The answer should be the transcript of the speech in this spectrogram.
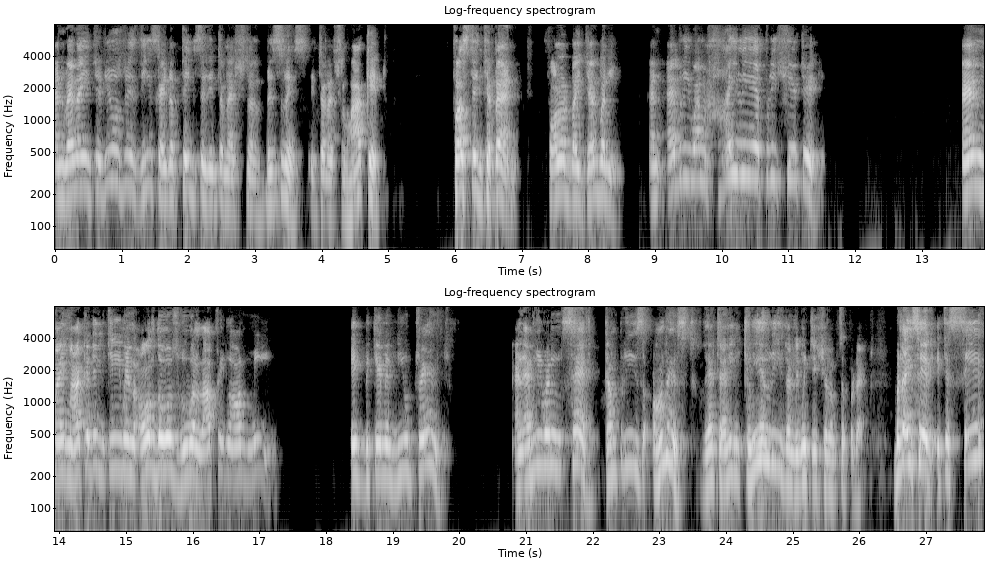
And when I introduced with these kind of things in international business, international market, first in Japan, followed by Germany, and everyone highly appreciated. And my marketing team and all those who were laughing on me, it became a new trend. And everyone said, company is honest. They're telling clearly the limitation of the product. But I said, it is safe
